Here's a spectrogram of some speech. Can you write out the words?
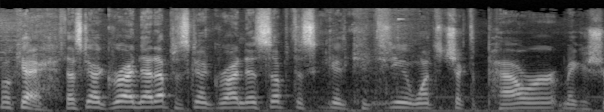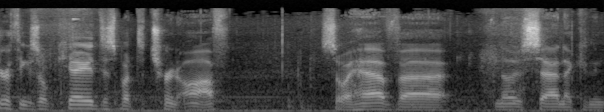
Okay, that's going to grind that up. It's going to grind this up. This is going to continue. Want to check the power, making sure things okay. This is about to turn off. So I have uh, another sand I can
